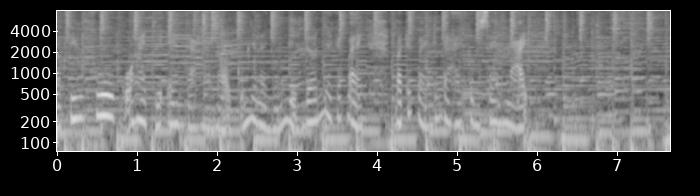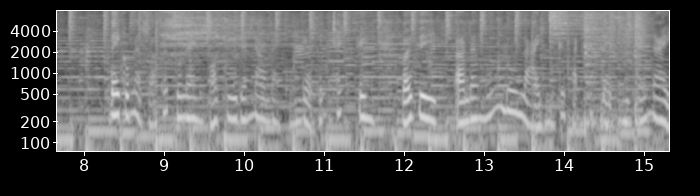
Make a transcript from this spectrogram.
uh, phiêu phu của hai chị em tại Hà Nội cũng như là những điểm đến nha các bạn. Và các bạn chúng ta hãy cùng xem lại. Đây cũng là sở thích của Lan mỗi khi đến đâu Lan cũng đều thích check in bởi vì uh, Lan muốn lưu lại những cái khoảnh khắc đẹp như thế này.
